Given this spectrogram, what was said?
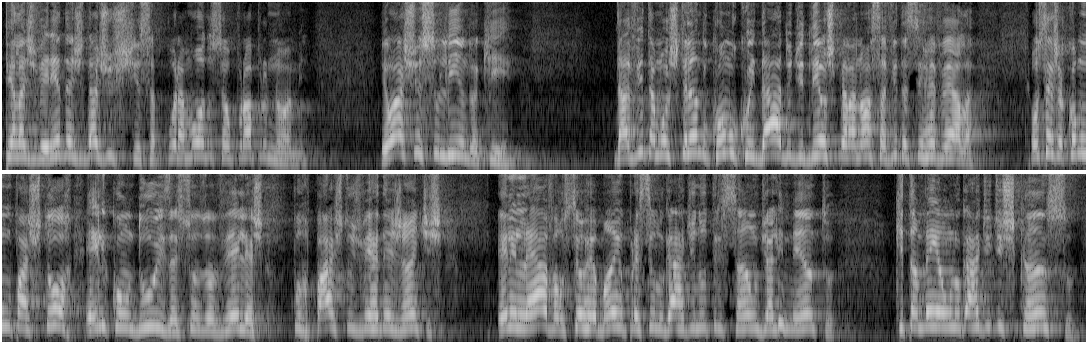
pelas veredas da justiça, por amor do seu próprio nome. Eu acho isso lindo aqui. Davi está mostrando como o cuidado de Deus pela nossa vida se revela. Ou seja, como um pastor, ele conduz as suas ovelhas por pastos verdejantes. Ele leva o seu rebanho para esse lugar de nutrição, de alimento, que também é um lugar de descanso.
